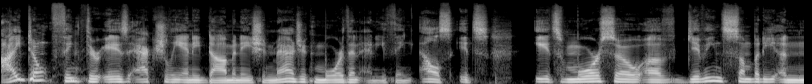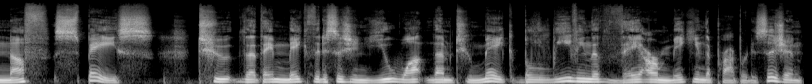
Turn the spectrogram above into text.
I don't think there is actually any domination magic more than anything else. It's it's more so of giving somebody enough space to that they make the decision you want them to make believing that they are making the proper decision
